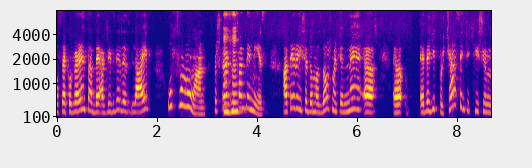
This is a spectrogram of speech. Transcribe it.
ose konferenca dhe aktivitetet live u sfumuan për shkak të mm -hmm. pandemisë. Atëherë ishte domosdoshme që ne uh, uh, edhe gjithë përqasjen që kishim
